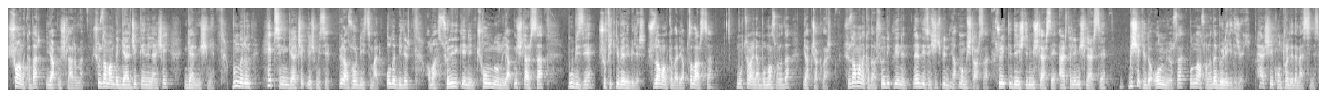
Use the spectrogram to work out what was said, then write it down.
şu ana kadar yapmışlar mı? Şu zamanda gelecek denilen şey gelmiş mi? Bunların hepsinin gerçekleşmesi biraz zor bir ihtimal olabilir ama söylediklerinin çoğunluğunu yapmışlarsa bu bize şu fikri verebilir. Şu zamana kadar yaptılarsa muhtemelen bundan sonra da yapacaklar. Şu zamana kadar söylediklerinin neredeyse hiçbirini yapmamışlarsa, sürekli değiştirmişlerse, ertelemişlerse, bir şekilde olmuyorsa bundan sonra da böyle gidecek. Her şeyi kontrol edemezsiniz.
